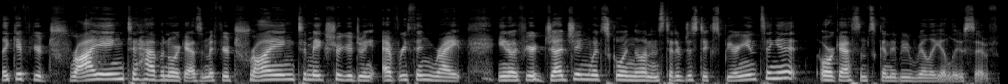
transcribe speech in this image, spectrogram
like if you're trying to have an orgasm, if you're trying to make sure you're doing everything right, you know, if you're judging what's going on instead of just experiencing it, orgasm's going to be really elusive.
